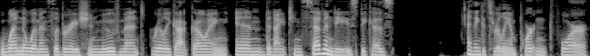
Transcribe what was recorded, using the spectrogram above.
when the women's liberation movement really got going in the 1970s, because I think it's really important for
